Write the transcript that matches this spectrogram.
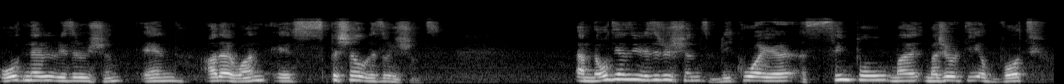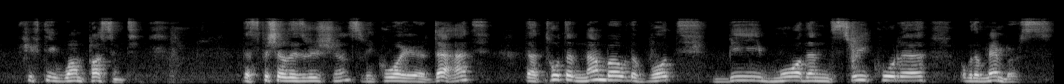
ordinary resolution and other one is special resolutions. An ordinary resolutions require a simple ma- majority of vote, 51%. The special resolutions require that the total number of the vote be more than three quarter of the members.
